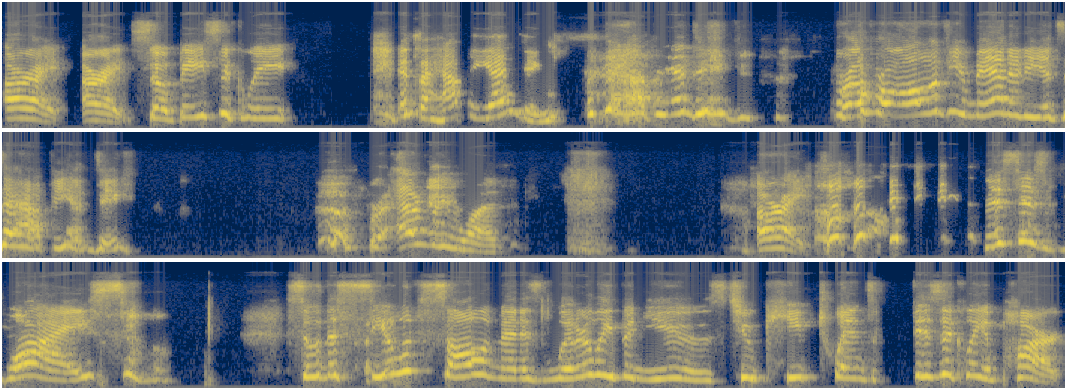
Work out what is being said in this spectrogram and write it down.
all right. All right. So basically, it's a happy ending. It's a happy ending. For, for all of humanity, it's a happy ending. for everyone. All right. this is why. So, so the seal of Solomon has literally been used to keep twins physically apart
